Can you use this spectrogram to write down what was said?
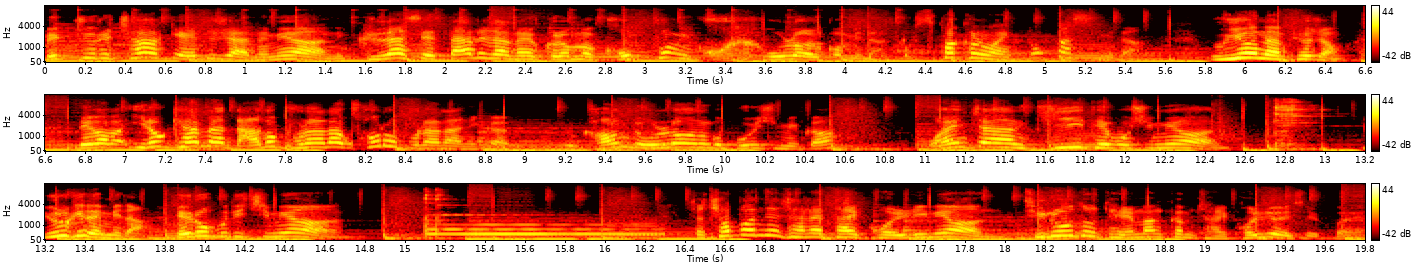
맥주를 차갑게 해두지 않으면 글라스에 따르잖아요. 그러면 거품이 확 올라올 겁니다. 스파클링 와인 똑같습니다. 의연한 표정. 내가 막 이렇게 하면 나도 불안하고 서로 불안하니까 요 가운데 올라오는 거 보이십니까? 와인잔 기 대보시면 이렇게 됩니다. 배로 부딪히면 자, 첫 번째 잔에 잘 걸리면 들어도 될 만큼 잘 걸려 있을 거예요.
